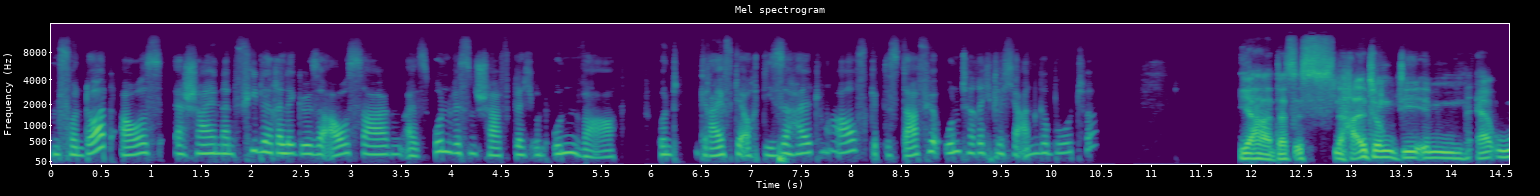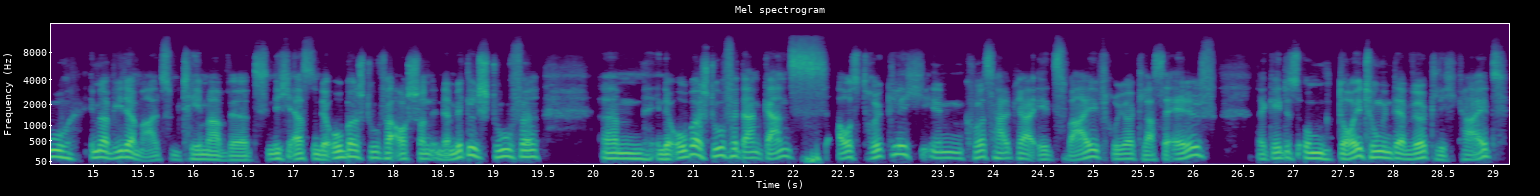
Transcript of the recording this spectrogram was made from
Und von dort aus erscheinen dann viele religiöse Aussagen als unwissenschaftlich und unwahr. Und greift ihr auch diese Haltung auf? Gibt es dafür unterrichtliche Angebote? Ja, das ist eine Haltung, die im RU immer wieder mal zum Thema wird. Nicht erst in der Oberstufe, auch schon in der Mittelstufe. Ähm, in der Oberstufe dann ganz ausdrücklich im Kurshalbjahr E2, früher Klasse 11. Da geht es um Deutungen der Wirklichkeit.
